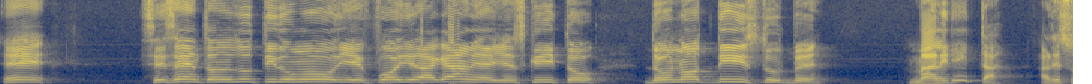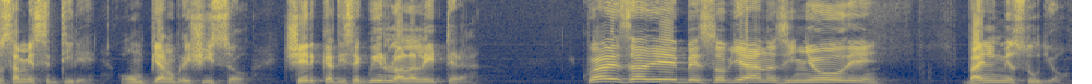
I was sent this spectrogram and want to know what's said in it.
Eh, si sentono tutti i rumori e fuori dalla camera c'è scritto Do not disturb. Maledetta! Adesso stammi a sentire, ho un piano preciso, cerca di seguirlo alla lettera. Quale sarebbe sto piano, signori? Vai nel mio studio,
